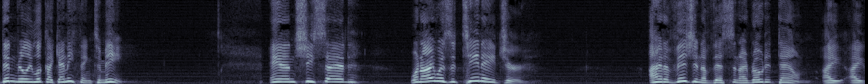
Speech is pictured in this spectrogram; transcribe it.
didn't really look like anything to me. And she said, When I was a teenager, I had a vision of this and I wrote it down. I, I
